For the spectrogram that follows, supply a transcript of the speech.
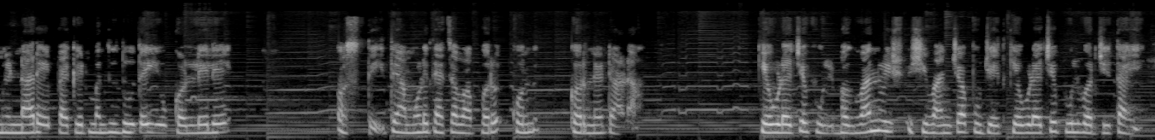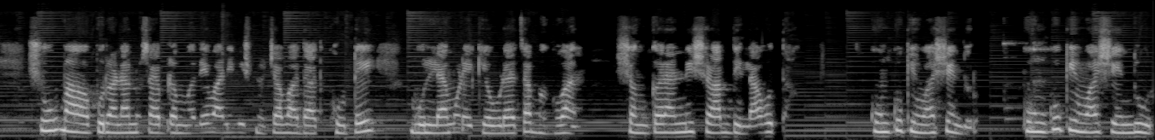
मिळणारे पॅकेटमधील दूधही उकडलेले असते. त्यामुळे त्याचा वापर कोण करणे टाळा. केवड्याचे फूल. भगवान शिवांच्या पूजेत केवड्याचे फूल वर्जित आहे. शिव महापुराणानुसार ब्रह्मदेव आणि विष्णूच्या वादात खोटे बोलल्यामुळे केवड्याचा भगवान शंकरांनी श्राप दिला होता. कुंकू किंवा शेंदूर. कुंकू किंवा शेंदूर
